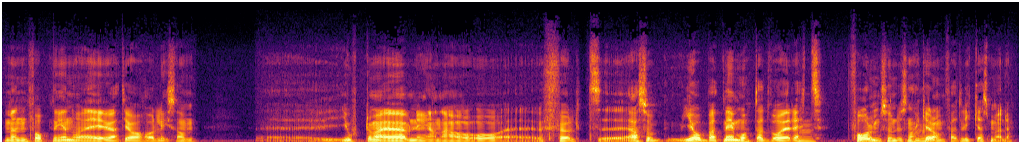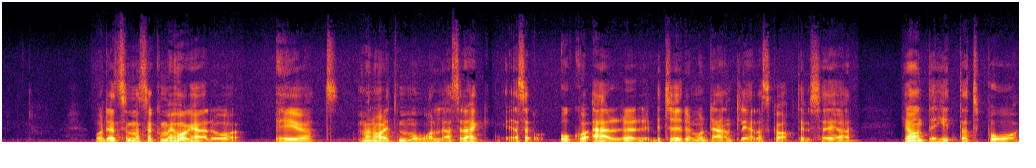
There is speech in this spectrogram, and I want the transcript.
Men förhoppningen är ju att jag har liksom eh, gjort de här övningarna och, och eh, följt, eh, alltså jobbat mig mot att vara i rätt form som du snackar om för att lyckas med det. Och det som man ska komma ihåg här då är ju att man har ett mål. Alltså, det här, alltså OKR betyder modernt ledarskap. Det vill säga, jag har inte hittat på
